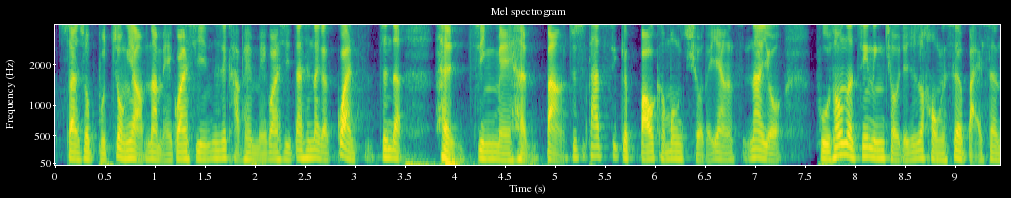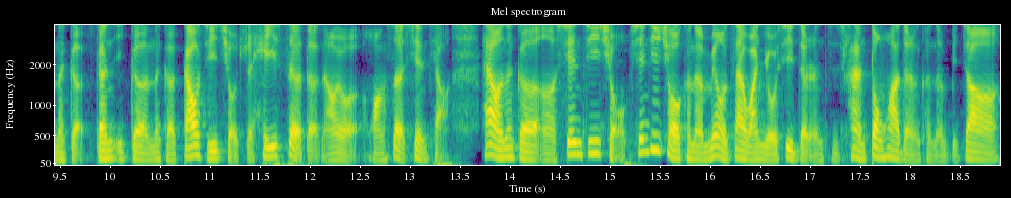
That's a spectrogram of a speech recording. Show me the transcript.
虽然说不重要，那没关系，那些卡片没关系。但是那个罐子真的很精美，很棒，就是它是一个宝可梦球的样子。那有普通的精灵球，也就是红色、白色那个，跟一个那个高级球，就是黑色的，然后有黄色线条，还有那个呃仙机球。仙机球可能没有在玩游戏的人，只看动画的人可能比较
